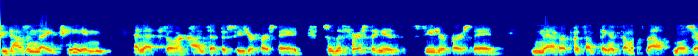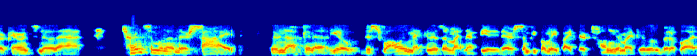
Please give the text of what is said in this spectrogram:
2019 and that's still her concept of seizure first aid. So the first thing is seizure first aid. Never put something in someone's mouth. Most of our parents know that. Turn someone on their side. They're not going to, you know, the swallowing mechanism might not be there. Some people may bite their tongue. There might be a little bit of blood.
